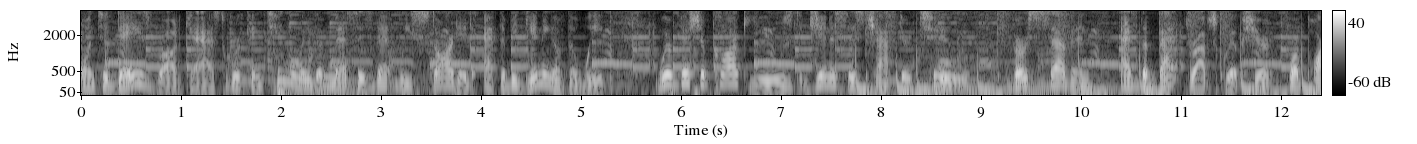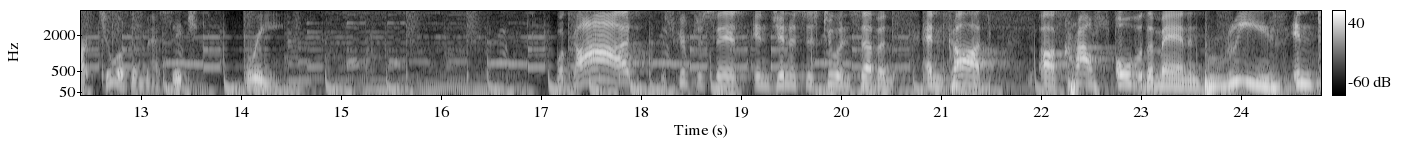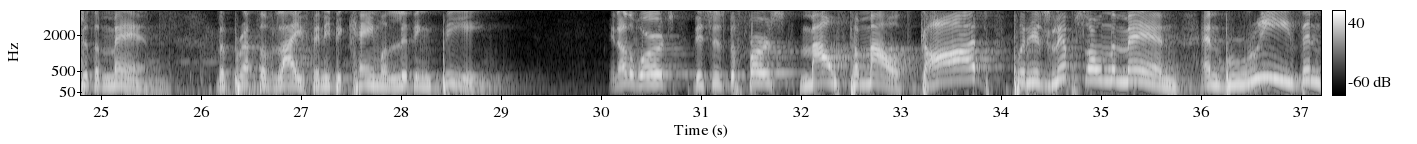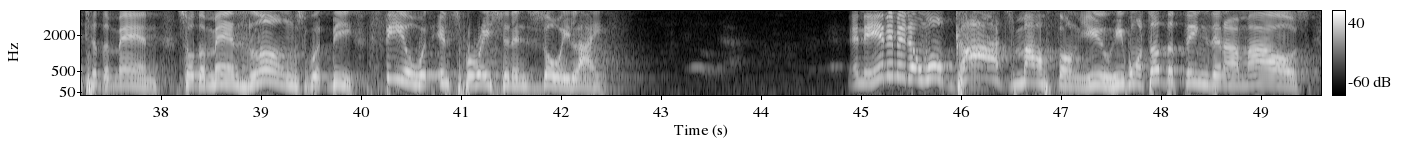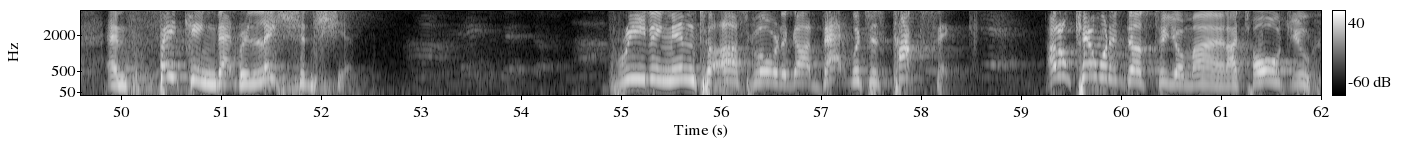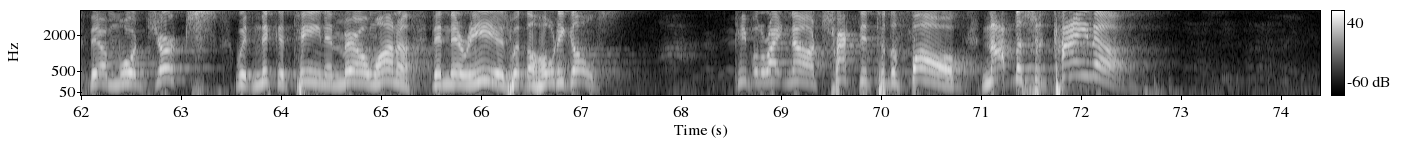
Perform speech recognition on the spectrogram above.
On today's broadcast, we're continuing the message that we started at the beginning of the week, where Bishop Clark used Genesis chapter 2, verse 7 as the backdrop scripture for part 2 of the message Breathe. Well, God, the scripture says in Genesis 2 and 7, and God uh, crouched over the man and breathed into the man the breath of life, and he became a living being. In other words, this is the first mouth to mouth. God put his lips on the man and breathed into the man so the man's lungs would be filled with inspiration and Zoe life. And the enemy don't want God's mouth on you. He wants other things in our mouths and faking that relationship. Breathing into us, glory to God, that which is toxic. I don't care what it does to your mind. I told you there are more jerks with nicotine and marijuana than there is with the Holy Ghost. People right now are attracted to the fog, not the Shekinah,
